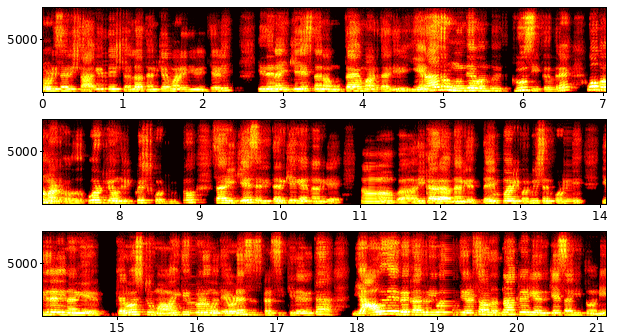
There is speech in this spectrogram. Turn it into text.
ನೋಡಿ ಸರ್ ಇಷ್ಟ ಆಗಿದೆ, ಇಷ್ಟೆಲ್ಲ ತನಿಖೆ ಮಾಡಿದೀವಿ ಅಂತ ಹೇಳಿ, ಇದನ್ನ ಈ ಕೇಸ್ ನಾವು ಮುಕ್ತಾಯ ಮಾಡ್ತಾ ಇದೀವಿ. ಏನಾದ್ರೂ ಮುಂದೆ ಒಂದು ಕ್ಲೂ ಸಿಕ್ಕಿದ್ರೆ ಓಪನ್ ಮಾಡ್ಕೋಬಹುದು ಕೋರ್ಟ್ಗೆ ಒಂದು ರಿಕ್ವೆಸ್ಟ್ ಕೊಟ್ಬಿಟ್ಟು, ಸರ್, ಈ ಕೇಸಲ್ಲಿ ತನಿಖೆಗೆ ನನಗೆ ಅಧಿಕಾರ ನನಗೆ ದಯಮಾಡಿ ಪರ್ಮಿಷನ್ ಕೊಡಿ. ಇದರಲ್ಲಿ ನನಗೆ ಕೆಲವಷ್ಟು ಮಾಹಿತಿಗಳು ಮತ್ತೆ ಎವಿಡೆನ್ಸಸ್ಗಳು ಸಿಕ್ಕಿದೆ ಅಂತ ಯಾವುದೇ ಬೇಕಾದ್ರೂ ಇವತ್ತು ಎರಡ್ ಸಾವಿರದ ಹದಿನಾಲ್ಕರಲ್ಲಿ ಅದು ಕೇಸ್ ಆಗಿತ್ತು ಅನ್ನಿ.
